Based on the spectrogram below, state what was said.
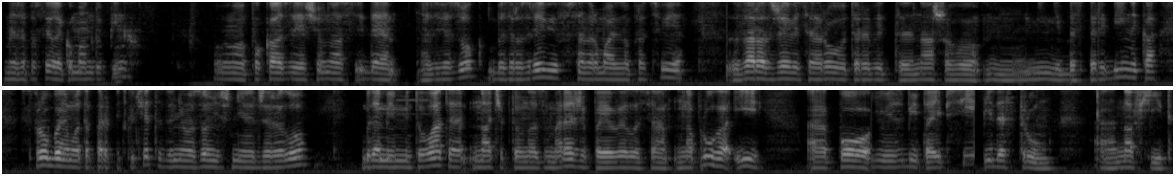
Ми запустили команду ping. Показує, що у нас йде зв'язок без розривів, все нормально працює. Зараз живиться роутер від е, нашого міні-безперебійника. Спробуємо тепер підключити до нього зовнішнє джерело. Будемо імітувати, начебто у нас в мережі з'явилася напруга, і е, по USB Type-C піде струм е, на вхід.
